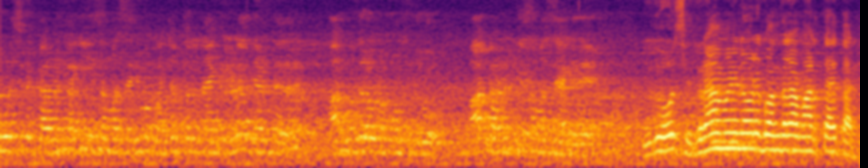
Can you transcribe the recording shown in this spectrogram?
ಮೂಡಿಸಿದ ಕಾರಣಕ್ಕಾಗಿ ಈ ಸಮಸ್ಯೆ ನಿಮ್ಮ ಪಂಚಾಯತ್ ನಾಯಕರುಗಳೇ ಹೇಳ್ತಾ ಇದ್ದಾರೆ. ಆ ಗೊಂದಲವನ್ನು ಮೂಡಿಸಿದ್ರು. ಆ ಕಾರಣಕ್ಕೆ ಸಮಸ್ಯೆ ಆಗಿದೆ. ಇದು ಸಿದ್ದರಾಮಯ್ಯನವರು ಗೊಂದಲ ಮಾಡ್ತಾ ಇದ್ದಾರೆ.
